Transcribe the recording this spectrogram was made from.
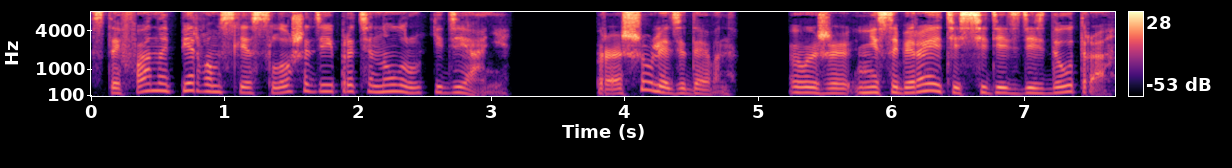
Стефана первым слез с лошади и протянул руки Диане. «Прошу, леди Девон, вы же не собираетесь сидеть здесь до утра?»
